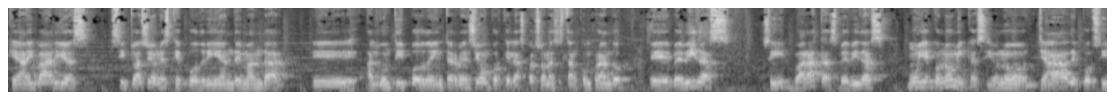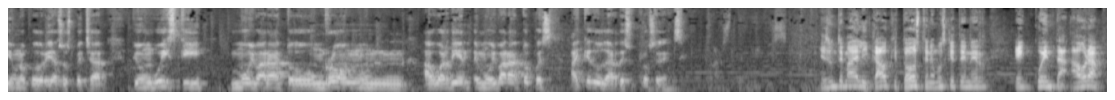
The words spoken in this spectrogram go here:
que hay varias situaciones que podrían demandar eh, algún tipo de intervención porque las personas están comprando eh, bebidas ¿sí? baratas, bebidas muy económicas y uno ya de por sí uno podría sospechar que un whisky muy barato, un ron, un aguardiente muy barato, pues hay que dudar de su procedencia. Es un tema delicado que todos tenemos que tener en cuenta. Ahora,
